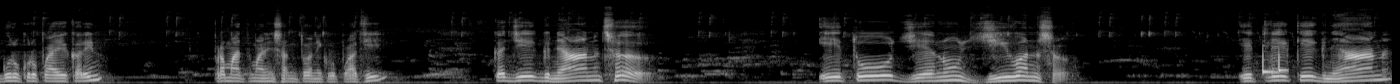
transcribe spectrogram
ગુરુકૃપાએ કરીને પરમાત્માની સંતોની કૃપાથી કે જે જ્ઞાન છે, એ તો જેનું જીવન છે. એટલે કે જ્ઞાન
